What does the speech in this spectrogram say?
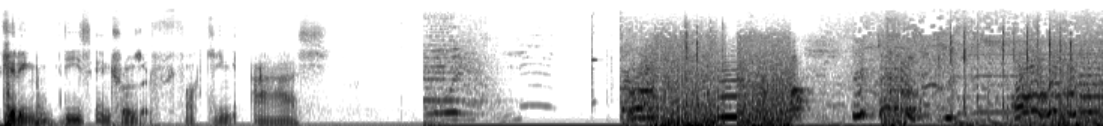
kidding. These intros are fucking ass.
